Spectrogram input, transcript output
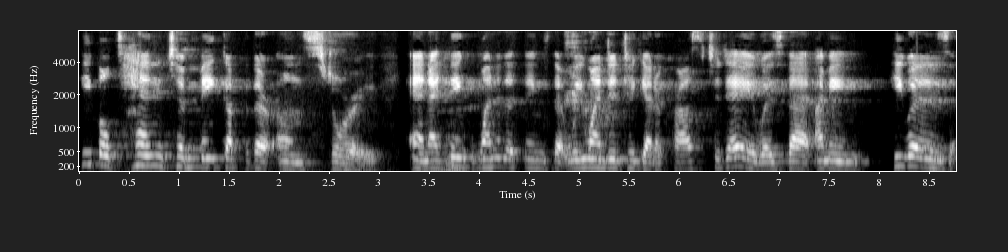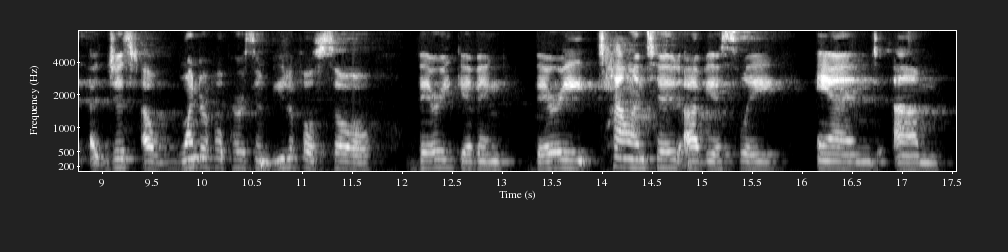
people tend to make up their own story. And I think one of the things that we wanted to get across today was that, I mean, he was uh, just a wonderful person, beautiful soul, very giving, very talented, obviously, and, um,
